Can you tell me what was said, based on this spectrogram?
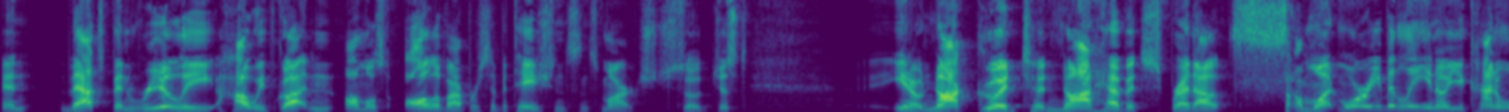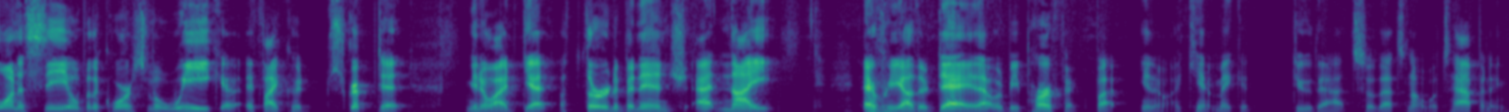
And that's been really how we've gotten almost all of our precipitation since March. So just, you know, not good to not have it spread out somewhat more evenly. You know, you kind of want to see over the course of a week, if I could script it, you know, I'd get a third of an inch at night every other day. That would be perfect, but you know, I can't make it do that, so that's not what's happening.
